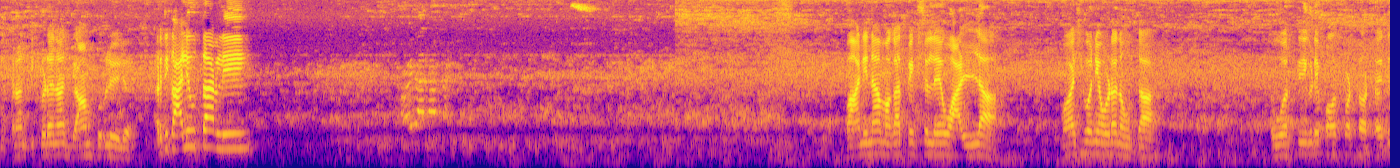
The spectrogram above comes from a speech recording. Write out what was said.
मित्रांनो तिकडं ना जाम पुरलेलं. अरे ती खाली उतारली. पाणी ना मगातपेक्षा लय वाढला. मगाशी पण एवढा नव्हता. तो वरती तिकडे पाऊस पडता वाटतं. इथे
